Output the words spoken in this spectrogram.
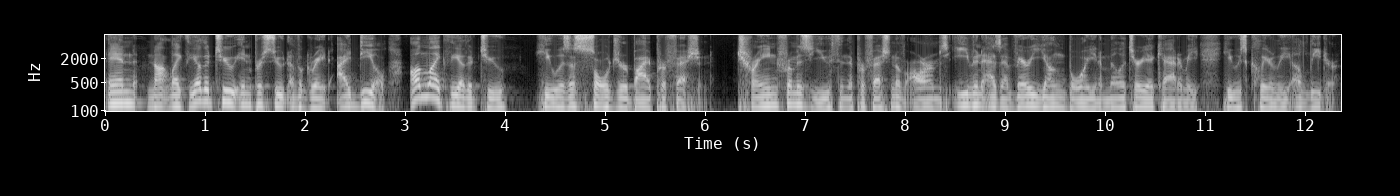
And not like the other two, in pursuit of a great ideal. Unlike the other two, he was a soldier by profession. Trained from his youth in the profession of arms, even as a very young boy in a military academy, he was clearly a leader.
